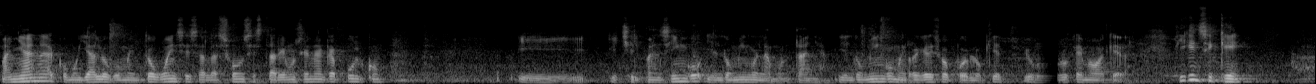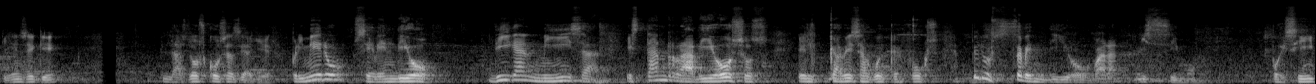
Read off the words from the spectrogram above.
Mañana, como ya lo comentó Güences, a las 11 estaremos en Acapulco y, y Chilpancingo y el domingo en la montaña. Y el domingo me regreso a Pueblo Quieto. Yo creo que me va a quedar. Fíjense que, fíjense que las dos cosas de ayer. Primero, se vendió. Digan misa, están rabiosos el cabeza hueca Fox, pero se vendió baratísimo. Pues sí,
